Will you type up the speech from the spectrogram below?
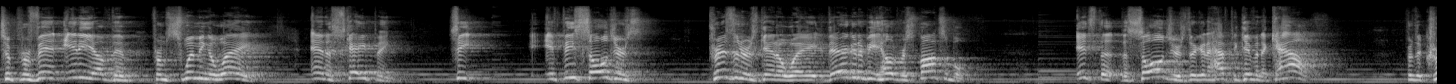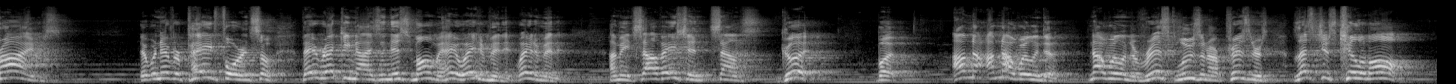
to prevent any of them from swimming away and escaping. See, if these soldiers prisoners get away, they're going to be held responsible. It's the, the soldiers they're going to have to give an account for the crimes that were never paid for. And so they recognize in this moment hey, wait a minute, wait a minute. I mean, salvation sounds good, but I'm not, I'm not willing to not willing to risk losing our prisoners. Let's just kill them all.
